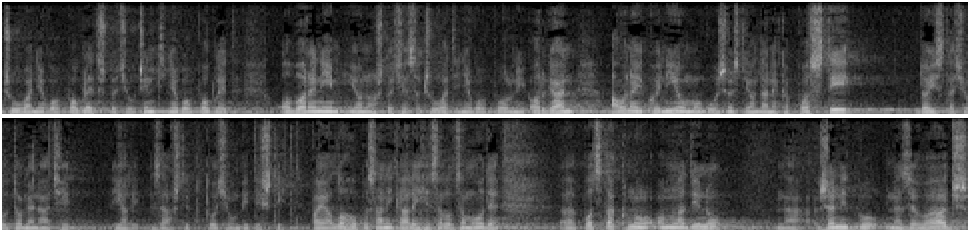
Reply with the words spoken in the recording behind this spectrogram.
čuva njegov pogled, što će učiniti njegov pogled oborenim i ono što će sačuvati njegov polni organ, a onaj koji nije u mogućnosti onda neka posti, doista će u tome naći jeli, zaštitu, to će mu biti štit. Pa je Allah, poslanik Alihi Salocam ovde e, podstaknuo omladinu na ženitbu, na zevađ,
